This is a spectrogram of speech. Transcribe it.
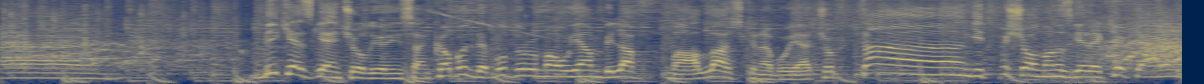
Ee, bir kez genç oluyor insan. Kabul de bu duruma uyan bir laf mı Allah aşkına bu ya? Çoktan gitmiş olmanız gerekiyorken yani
